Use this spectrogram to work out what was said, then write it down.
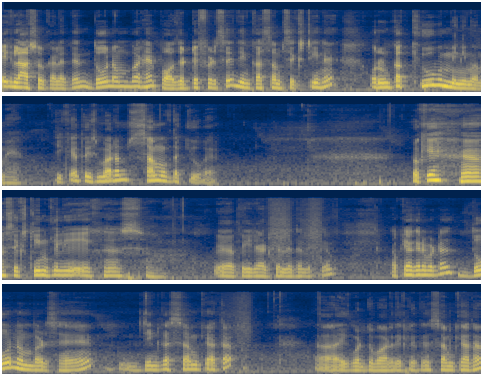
एक लास्ट और कर लेते हैं। दो नंबर है पॉजिटिव फिर से, जिनका सम सिक्सटीन है और उनका क्यूब मिनिमम है, ठीक है? तो इस बार हम सम ऑफ़ द क्यूब है। ओके सिक्सटीन के लिए एक पेज ऐड कर लेते हैं, देखते हैं। अब क्या करें बेटा? दो नंबर्स हैं जिनका सम क्या था? आ, एक बार दोबारा देख लेते हैं सम क्या था?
